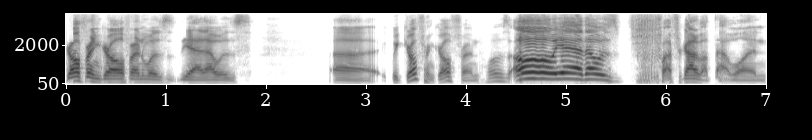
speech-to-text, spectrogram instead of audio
girlfriend, girlfriend was yeah, that was uh wait, girlfriend, girlfriend. What was? Oh yeah, that was. I forgot about that one.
